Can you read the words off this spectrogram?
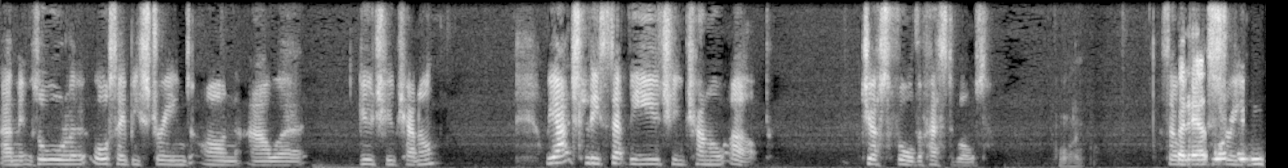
Um, it will all also be streamed on our YouTube channel. We actually set the YouTube channel up just for the festivals. Right. So But we can it'll stream. be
